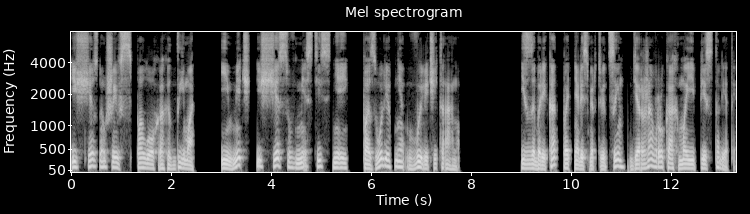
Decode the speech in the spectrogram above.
исчезнувшей в сполохах дыма. И меч исчез вместе с ней, позволив мне вылечить рану. Из-за баррикад поднялись мертвецы, держа в руках мои пистолеты.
